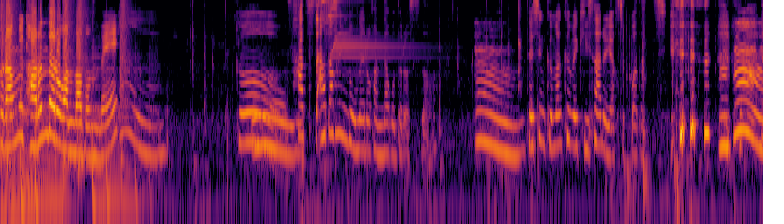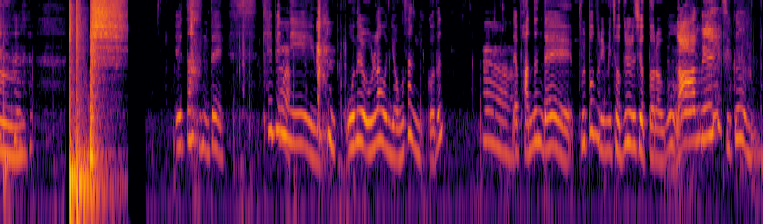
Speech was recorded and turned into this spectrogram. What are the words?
그 랑뮤 다른 데로 간다던데? 음. 오. 그 사, 사장님 동네로 간다고 들었어. 음. 대신 그만큼의 기사를 약속받았지. 음. 일단 근데 케빈님 오늘 올라온 영상이 있거든? 음. 내가 봤는데 불법을 이미 저지르셨더라고. 지금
